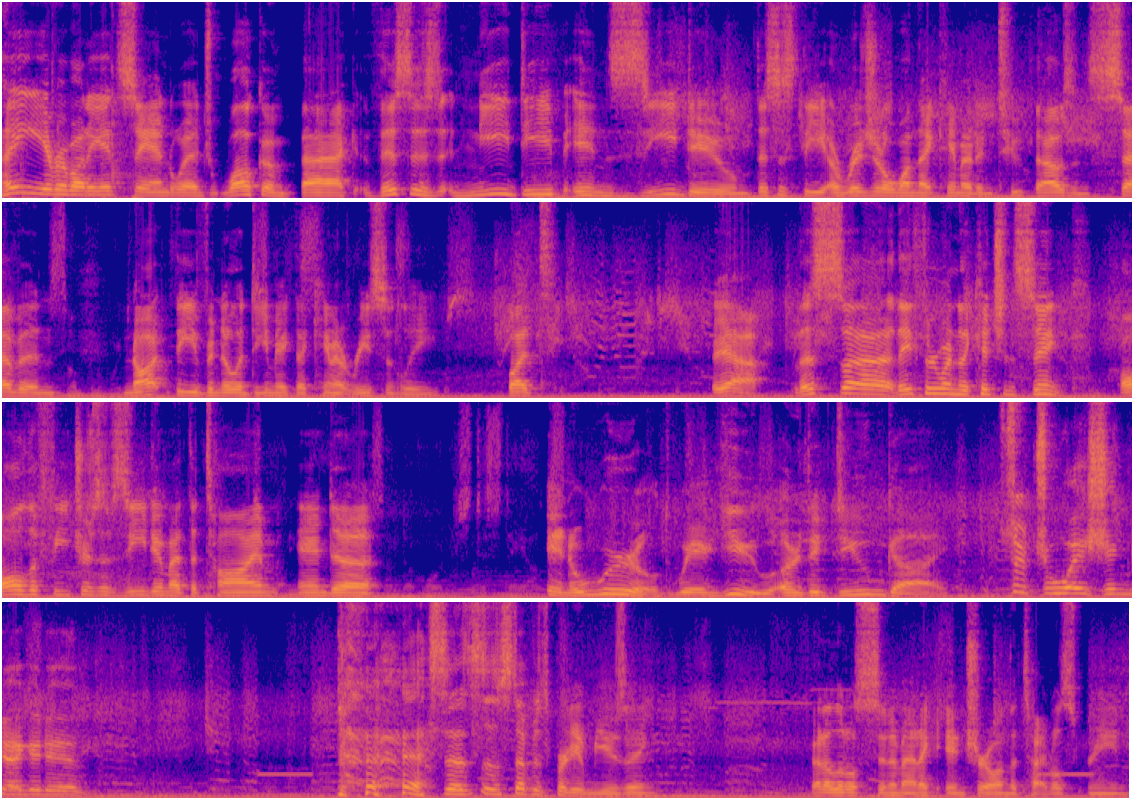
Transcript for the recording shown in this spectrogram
Hey everybody, it's Sandwedge. Welcome back. This is Knee Deep in ZDoom. This is the original one that came out in 2007, not the vanilla demake that came out recently. But yeah, this uh they threw in the kitchen sink all the features of ZDoom at the time and uh in a world where you are the Doom guy. Situation negative. so this, this stuff is pretty amusing. Got a little cinematic intro on the title screen.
